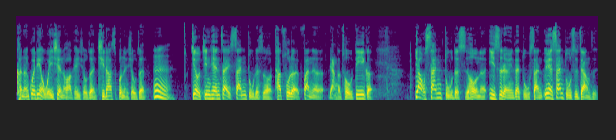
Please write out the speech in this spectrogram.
可能规定有违宪的话可以修正，其他是不能修正。嗯，就今天在三读的时候，他出了犯了两个错误。第一个，要三读的时候呢，议事人员在读三，因为三读是这样子，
